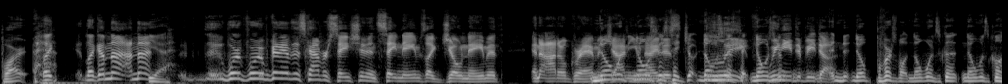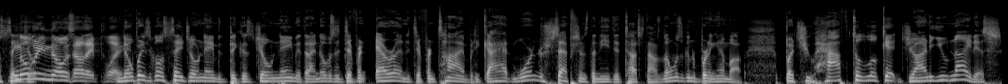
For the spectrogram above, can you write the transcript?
Bart, like like I'm not I'm not Yeah. we're, we're going to have this conversation and say names like Joe Namath and Otto Graham no and one, Johnny no one's Unitas. say. No gonna say. Leave. No we gonna, need to be done. No, first of all, no one's gonna. No one's gonna say. Nobody knows how they play. Nobody's going to say Joe Namath because Joe Namath, and I know it was a different era and a different time, but the guy had more interceptions than he did touchdowns. No one's going to bring him up. But you have to look at Johnny Unitas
